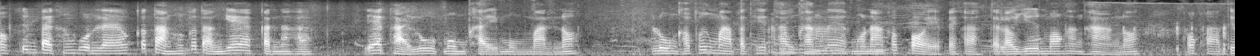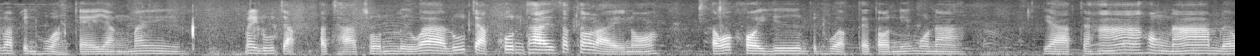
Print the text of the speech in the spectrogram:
อขึ้นไปข้างบนแล้วก็ต่างคนก็ต่างแยกกันนะคะ แยกถ่ายรูปมุมไข่มุมมันเนาะลุงเขาเพิ่งมาประเทศไทยครั้งแรกโมนาก็ปล่อยไปค่ะ แต่เรายืนมองห่างๆเนาะเพราะความที่ว่าเป็นห่วงแกยังไม่ไม่รู้จักประชาชนหรือว่ารู้จักคนไทยสักเท่าไหร่เนาะเราก็คอยยืนเป็นห่วงแต่ตอนนี้โมนา อยากจะหาห้องน้ำแล้ว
